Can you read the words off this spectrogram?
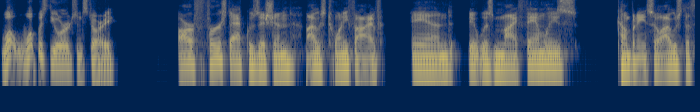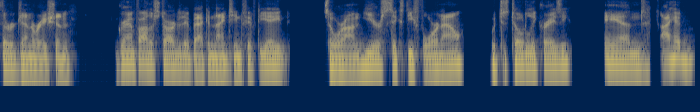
What what was the origin story? Our first acquisition, I was 25 and it was my family's company. So I was the third generation. Grandfather started it back in 1958. So we're on year 64 now, which is totally crazy. And I had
